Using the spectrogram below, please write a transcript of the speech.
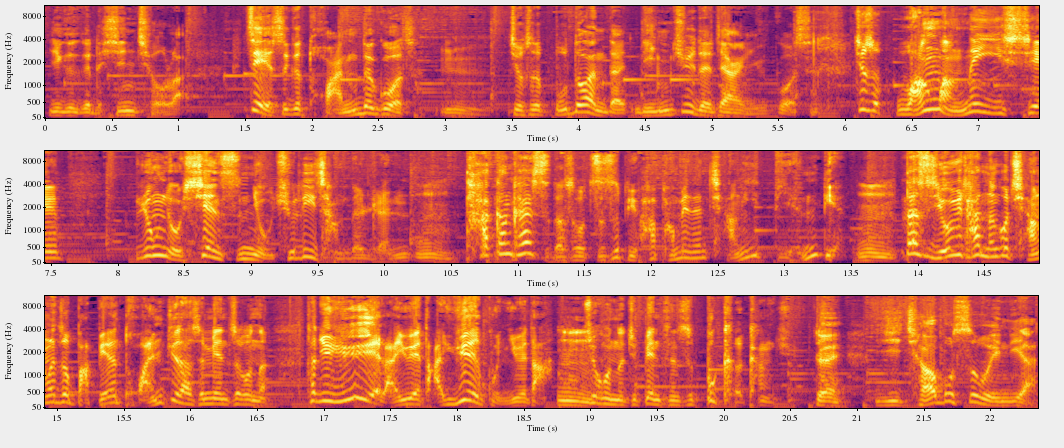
一个个的星球了，这也是个团的过程，嗯，就是不断的凝聚的这样一个过程，就是往往那一些。拥有现实扭曲立场的人，嗯，他刚开始的时候只是比他旁边人强一点点，嗯，但是由于他能够强了之后，把别人团聚他身边之后呢，他就越来越大，越滚越大，嗯，最后呢就变成是不可抗拒。对，以乔布斯为例啊，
